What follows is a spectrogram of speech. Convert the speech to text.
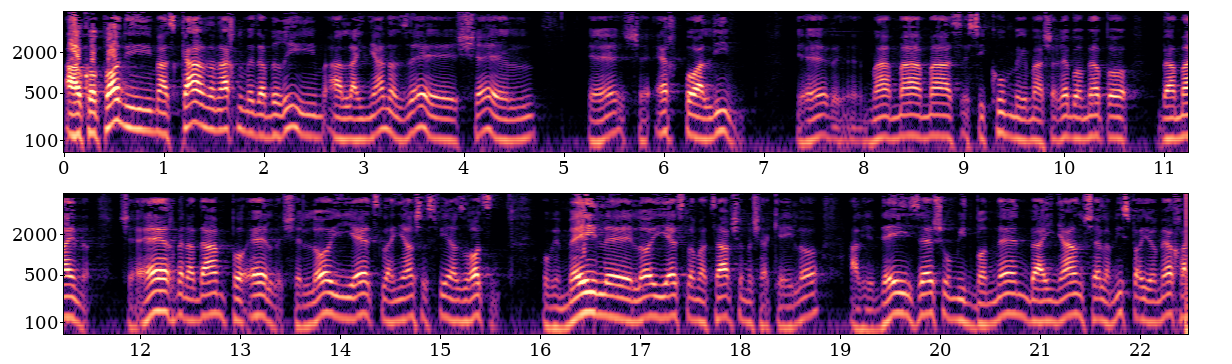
על קופונים, אז כאן אנחנו מדברים על העניין הזה של שאיך פועלים, מה, מה, מה הסיכום, מה שהרב אומר פה במיימר, שאיך בן אדם פועל, שלא יהיה אצל העניין של ספיר אז רוצן, וממילא לא יהיה אצלו מצב שמשקה לו, על ידי זה שהוא מתבונן בעניין של המספר חיים.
